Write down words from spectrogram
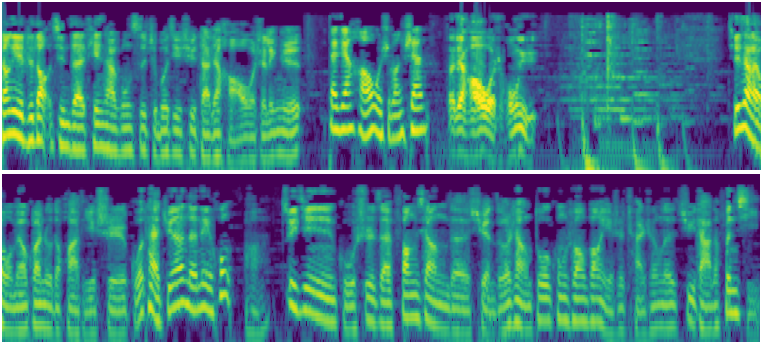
商业之道，尽在天下公司直播继续。大家好，我是凌云。大家好，我是王珊。大家好，我是宏宇。接下来我们要关注的话题是国泰君安的内讧啊。最近股市在方向的选择上，多空双方也是产生了巨大的分歧。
